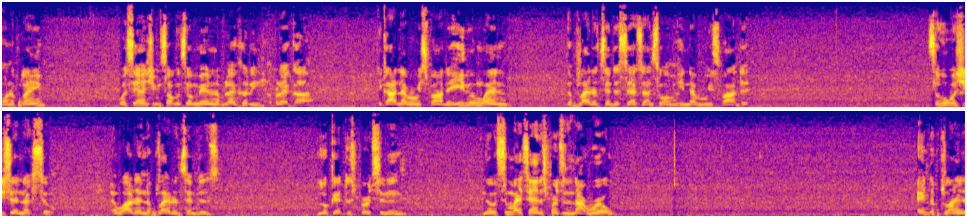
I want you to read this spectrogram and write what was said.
on the plane was saying she was talking to a man in a black hoodie, a black guy. The guy never responded. Even when the flight attendant said something to him, he never responded. So who was she sitting next to? And why didn't the flight attendants look at this person and you know somebody saying this person is not real? Ain't the flight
